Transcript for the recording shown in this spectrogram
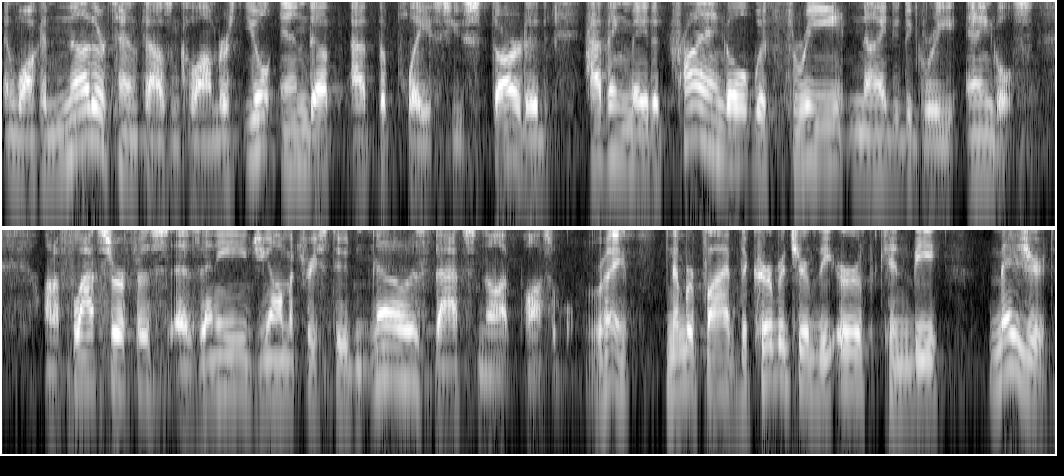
and walk another 10,000 kilometers, you'll end up at the place you started, having made a triangle with three 90 degree angles. On a flat surface, as any geometry student knows, that's not possible. Right. Number five, the curvature of the Earth can be measured.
